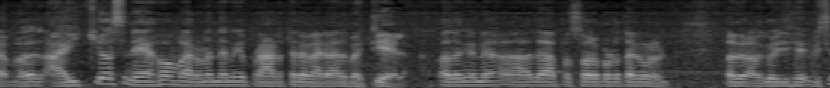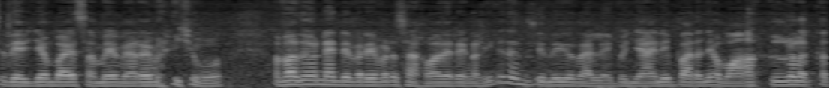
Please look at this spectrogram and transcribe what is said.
അപ്പോൾ ഐക്യവും സ്നേഹവും വരണമെന്നുണ്ടെങ്കിൽ പ്രാർത്ഥന വരാതെ പറ്റിയല്ല. അപ്പോൾ അതങ്ങനെ അത് അപ്പസ്വല പ്രവർത്തനങ്ങളുണ്ട്. അത് വിശദീകരിക്കാൻ പോയ സമയം വേറെ വഴിക്ക് പോകും. അപ്പോൾ അതുകൊണ്ട് എന്റെ പ്രിയപ്പെട്ട സഹോദരങ്ങൾ ഇങ്ങനെ ചിന്തിക്കുന്നതല്ല. ഇപ്പോൾ ഞാനീ പറഞ്ഞ വാക്കുകളൊക്കെ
